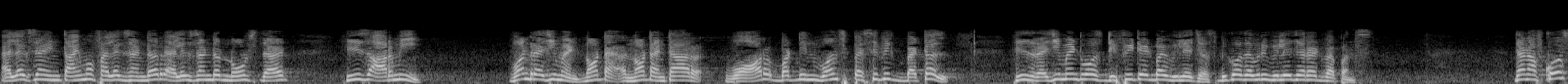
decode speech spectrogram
Alexander, in time of Alexander, Alexander notes that his army one regiment, not, not entire war, but in one specific battle, his regiment was defeated by villagers because every villager had weapons. Then, of course,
